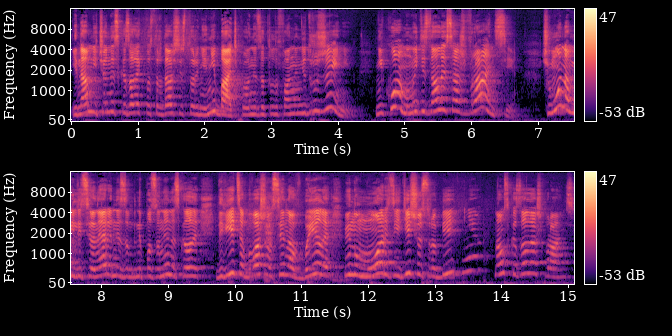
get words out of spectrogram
і нам нічого не сказали, як пострадавшій стороні. Ні батько, ні за телефони, ні дружині. Нікому. Ми дізналися аж вранці. Чому нам міліціонери не, не позвонили, не сказали, дивіться, бо вашого сина вбили, він у морзі, йдіть щось робіть? Ні, нам сказали аж вранці.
